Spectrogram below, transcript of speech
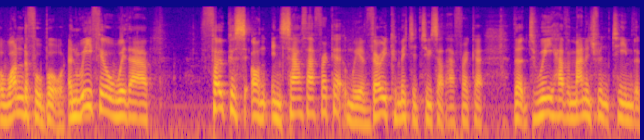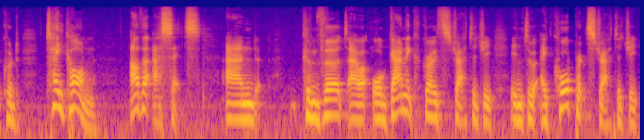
a wonderful board. And we feel with our focus on in South Africa, and we are very committed to South Africa, that we have a management team that could take on other assets and convert our organic growth strategy into a corporate strategy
